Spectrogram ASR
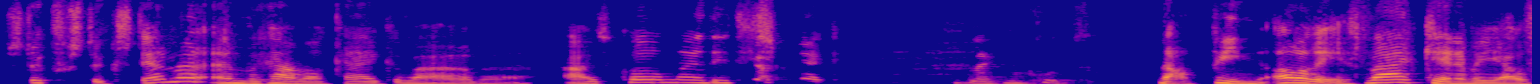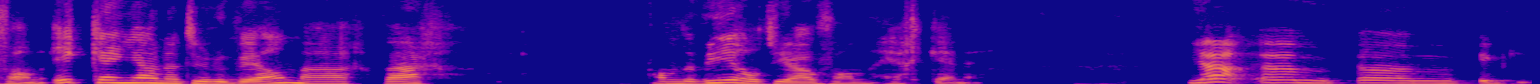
stuk voor stuk stellen. En we gaan wel kijken waar we uitkomen dit gesprek. Ja, lijkt me goed. Nou, Pien, allereerst, waar kennen we jou van? Ik ken jou natuurlijk wel, maar waar kan de wereld jou van herkennen? Ja, um, um, ik,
